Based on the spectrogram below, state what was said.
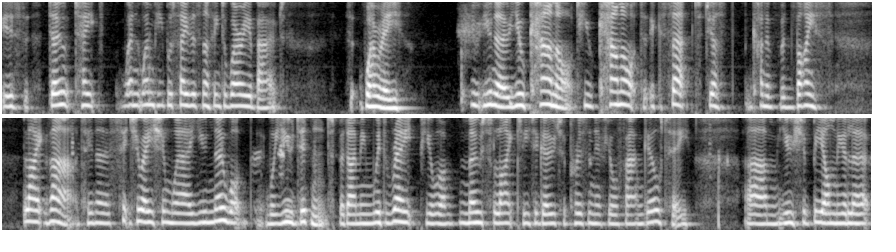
is don't take when when people say there's nothing to worry about, worry. You, you know, you cannot you cannot accept just kind of advice like that in a situation where you know what well you didn't, but I mean with rape you are most likely to go to prison if you're found guilty um, you should be on the alert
